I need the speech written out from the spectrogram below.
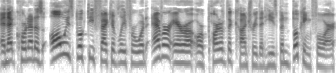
and that Cornette is always booked effectively for whatever era or part of the country that he's been booking for.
